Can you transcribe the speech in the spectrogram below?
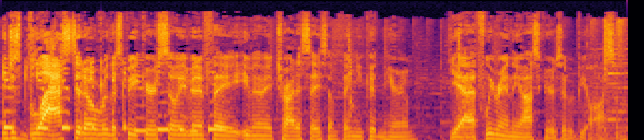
They just blast it over the speakers, so even if they even if they try to say something, you couldn't hear them. Yeah, if we ran the Oscars, it would be awesome.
